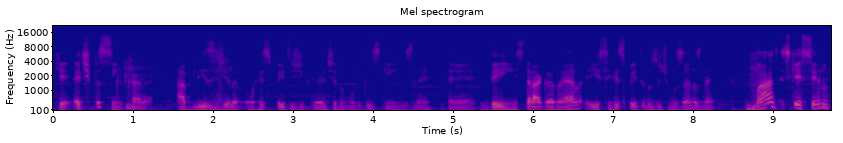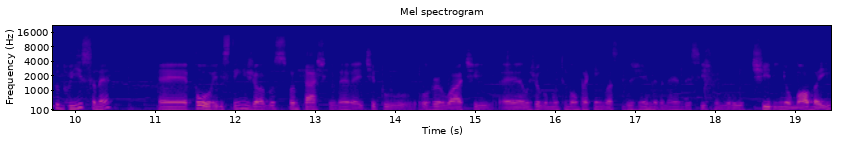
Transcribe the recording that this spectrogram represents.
que é tipo assim, cara. A Blizzard ela tem um respeito gigante no mundo dos games, né? É, vem estragando ela, esse respeito nos últimos anos, né? Mas esquecendo tudo isso, né? É, pô, eles têm jogos fantásticos, né, velho? Tipo, Overwatch é um jogo muito bom pra quem gosta do gênero, né? Desse gênero tirinho MOBA aí.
